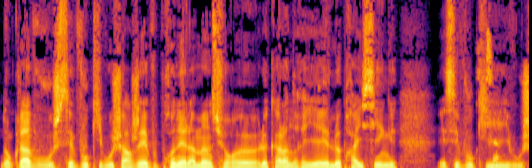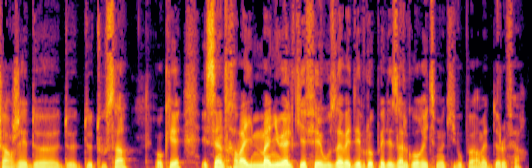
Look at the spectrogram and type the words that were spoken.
Donc là, vous, c'est vous qui vous chargez, vous prenez la main sur euh, le calendrier, le pricing, et c'est vous qui vous chargez de, de, de, tout ça. Ok? Et c'est un travail manuel qui est fait ou vous avez développé des algorithmes qui vous permettent de le faire?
